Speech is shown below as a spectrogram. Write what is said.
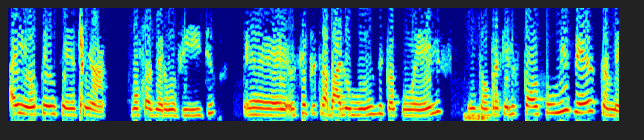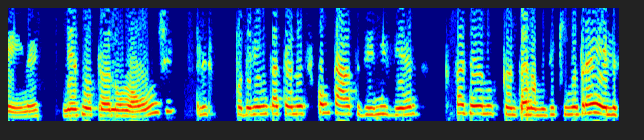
Aí eu pensei assim, ah, vou fazer um vídeo. É, eu sempre trabalho música com eles, então para que eles possam me ver também, né? Mesmo estando longe, eles poderiam estar tendo esse contato de me ver fazendo, cantando a musiquinha para eles.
